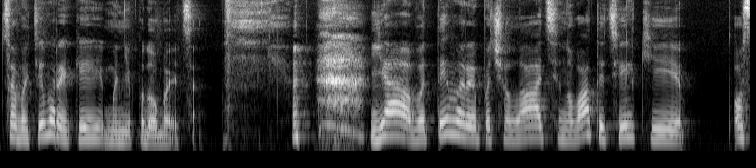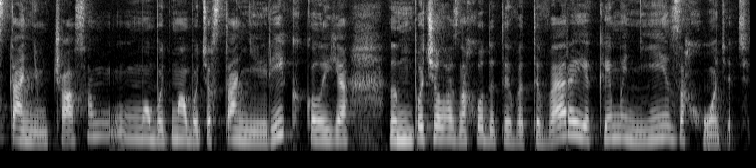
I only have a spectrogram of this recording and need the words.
це ветівер, який мені подобається. Я ветивери почала цінувати тільки останнім часом, мабуть, мабуть, останній рік, коли я почала знаходити ветивери, які мені заходять,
